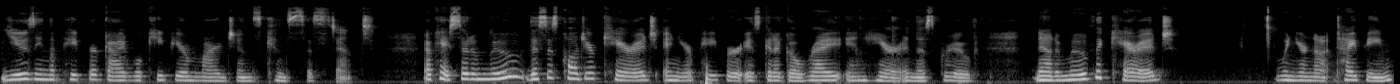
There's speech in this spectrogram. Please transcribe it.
Using the paper guide will keep your margins consistent. Okay, so to move, this is called your carriage, and your paper is going to go right in here in this groove. Now to move the carriage, when you're not typing,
